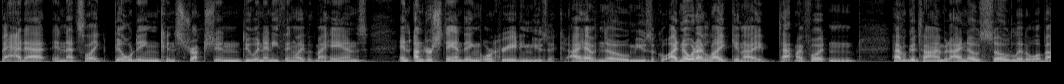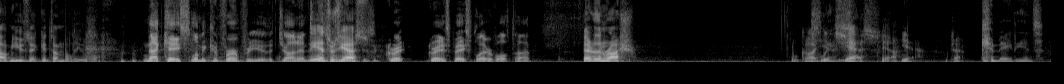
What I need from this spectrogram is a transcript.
bad at, and that's like building, construction, doing anything like with my hands, and understanding or creating music. I have no musical. I know what I like, and I tap my foot and have a good time, but I know so little about music. It's unbelievable. In that case, let me confirm for you that John Entwistle The answer is yes. is the great, greatest bass player of all time. Better than Rush? oh God, yes. Yes. Yeah. Yeah. Okay. Canadians.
